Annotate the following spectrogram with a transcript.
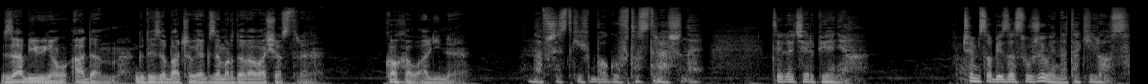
Zabił ją Adam, gdy zobaczył, jak zamordowała siostrę. Kochał Alinę. Na wszystkich bogów to straszne. Tyle cierpienia. Czym sobie zasłużyły na taki los?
